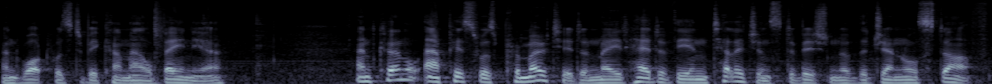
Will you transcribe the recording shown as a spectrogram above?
and what was to become Albania, and Colonel Apis was promoted and made head of the intelligence division of the General Staff,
